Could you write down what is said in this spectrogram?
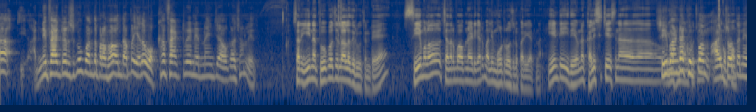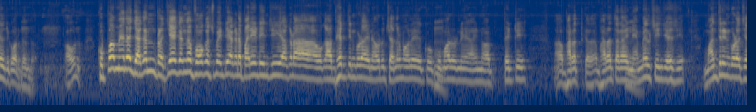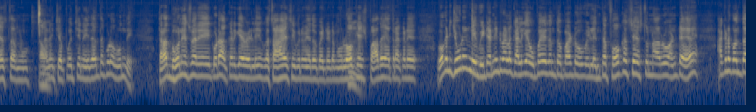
అన్ని ఫ్యాక్టర్స్కు కొంత ప్రభావం తప్ప ఏదో ఒక్క ఫ్యాక్టరీ నిర్ణయించే అవకాశం లేదు. సార్ ఈయన తూర్పు జిల్లాలో తిరుగుతుంటే సీమలో చంద్రబాబు నాయుడు గారు మళ్ళీ మూడు రోజుల పర్యటన. ఏంటి? ఇది ఏమన్నా కలిసి చేసిన సీమ అంటే కుప్పం ఆయన సొంత నియోజకవర్గంలో. అవును. కుప్పం మీద జగన్ ప్రత్యేకంగా ఫోకస్ పెట్టి అక్కడ పర్యటించి అక్కడ ఒక అభ్యర్థిని కూడా ఆయన ఎవరు? చంద్రమౌళి కుమారుడిని ఆయన పెట్టి భరత్ కదా. భరత్ అని ఆయన ఎమ్మెల్సీని చేసి మంత్రిని కూడా చేస్తాము అని చెప్పొచ్చిన ఇదంతా కూడా ఉంది. తర్వాత భువనేశ్వరి కూడా అక్కడికే వెళ్ళి ఒక సహాయ శిబిరం ఏదో పెట్టడము లోకేష్ పాదయాత్ర అక్కడే. ఒకటి చూడండి వీటన్నిటి వల్ల కలిగే ఉపయోగంతో పాటు వీళ్ళు ఎంత ఫోకస్ చేస్తున్నారు అంటే అక్కడ కొంత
